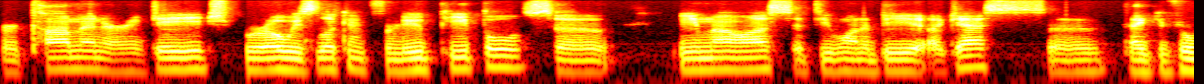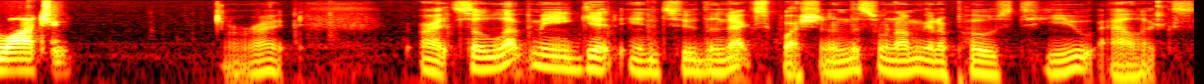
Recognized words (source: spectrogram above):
or comment or engage. We're always looking for new people. So email us if you want to be a guest. So thank you for watching. All right. All right. So let me get into the next question. And this one I'm going to pose to you, Alex.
